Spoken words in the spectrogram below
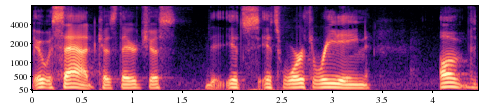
it was sad because they're just it's it's worth reading of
